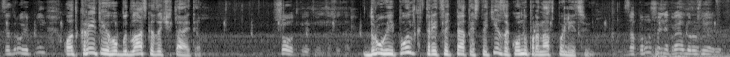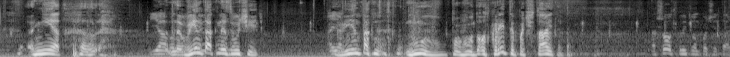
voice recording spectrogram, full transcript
Це другий пункт. Відкрийте його, будь ласка, зачитайте. Що відкрити вам зачитати? Другий пункт 35 статті закону про нацполіцію. За порушення правил дорожнього руху. Ні, Я вас він так не звучить. Він так не. Ну, відкрийте, почитайте. А що відкрити вам почитати?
